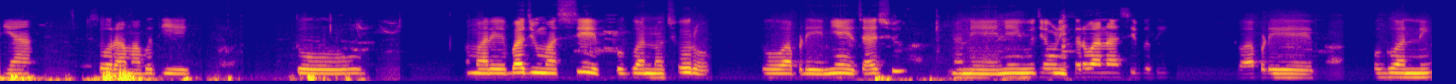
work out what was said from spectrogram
ત્યાં સોરામાં બધીએ તો અમારે બાજુમાં છે ભગવાનનો છોરો. તો આપણે ન્યાય જઈશું અને ન્યાય ઉજવણી કરવાના છે બધી. તો આપણે ભગવાનની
